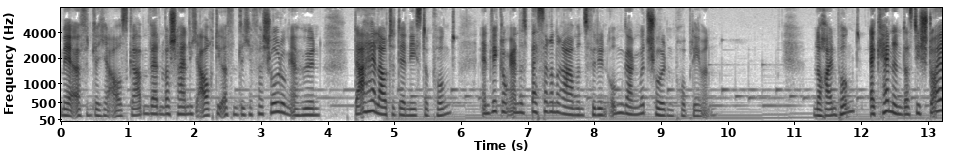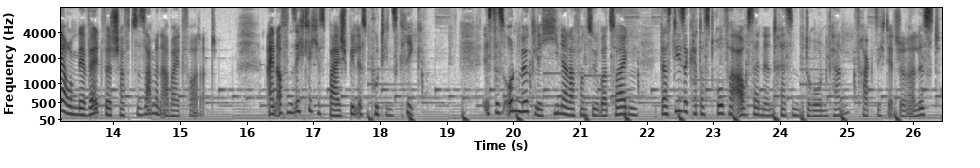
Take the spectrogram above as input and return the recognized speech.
Mehr öffentliche Ausgaben werden wahrscheinlich auch die öffentliche Verschuldung erhöhen. Daher lautet der nächste Punkt Entwicklung eines besseren Rahmens für den Umgang mit Schuldenproblemen. Noch ein Punkt, erkennen, dass die Steuerung der Weltwirtschaft Zusammenarbeit fordert. Ein offensichtliches Beispiel ist Putins Krieg. Ist es unmöglich, China davon zu überzeugen, dass diese Katastrophe auch seine Interessen bedrohen kann? fragt sich der Journalist.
